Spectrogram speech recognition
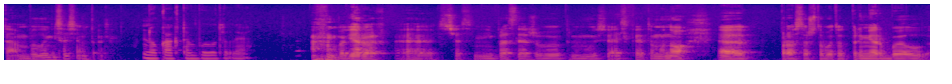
Там было не совсем так. Ну, как там было тогда? Во-первых, э, сейчас не прослеживаю прямую связь к этому, но э, просто чтобы тот пример был,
